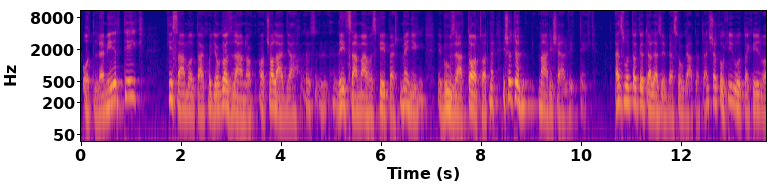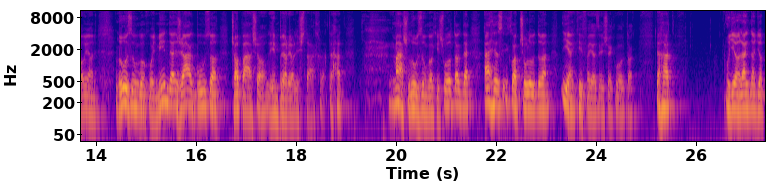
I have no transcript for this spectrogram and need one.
ott lemérték, kiszámolták, hogy a gazdának a családja létszámához képest mennyi búzát tarthat meg, és a több már is elvitték. Ez volt a kötelező beszolgáltatás. És akkor ki voltak írva olyan lózungok, hogy minden zsákbúza csapása az imperialistákra. Tehát más lózungok is voltak, de ehhez kapcsolódóan ilyen kifejezések voltak. Tehát ugye a legnagyobb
